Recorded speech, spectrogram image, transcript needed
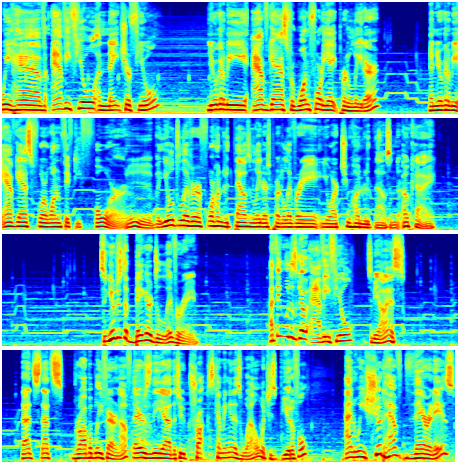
We have Avi Fuel and Nature Fuel. You're going to be Avgas for 148 per liter. And you're going to be Avgas for 154. Ew, but you'll deliver 400,000 liters per delivery. You are 200,000. Okay. So you're just a bigger delivery. I think we'll just go Avi Fuel, to be honest. That's that's probably fair enough. There's the uh, the two trucks coming in as well, which is beautiful. And we should have, there it is,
